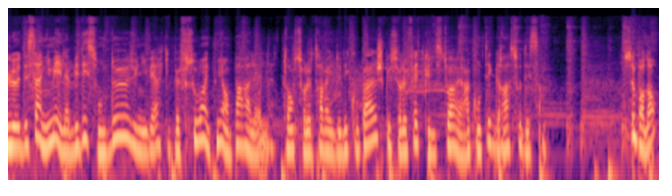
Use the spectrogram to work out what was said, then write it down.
Le dessin animé et la BD sont deux univers qui peuvent souvent être mis en parallèle, tant sur le travail de découpage que sur le fait que l'histoire est racontée grâce au dessin. Cependant,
